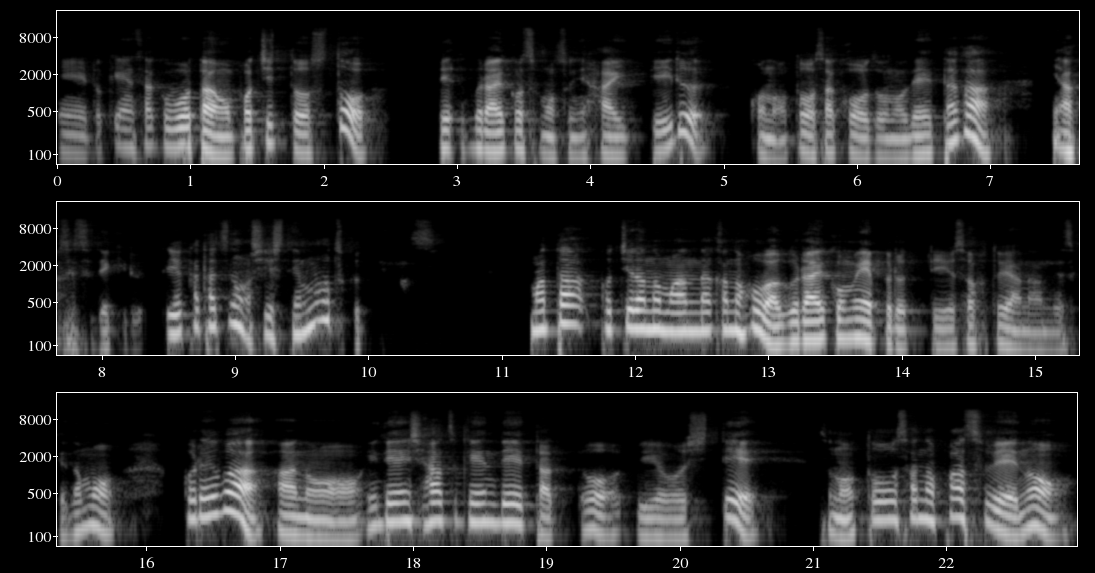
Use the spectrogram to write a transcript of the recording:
えっ、ー、と、検索ボタンをポチッと押すと、で、グライコスモスに入っている、この動作構造のデータがにアクセスできるという形のシステムを作っています。また、こちらの真ん中の方はグライコメープルっていうソフトウェアなんですけども、これは、あの、遺伝子発現データを利用して、その動作のパスウェイの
